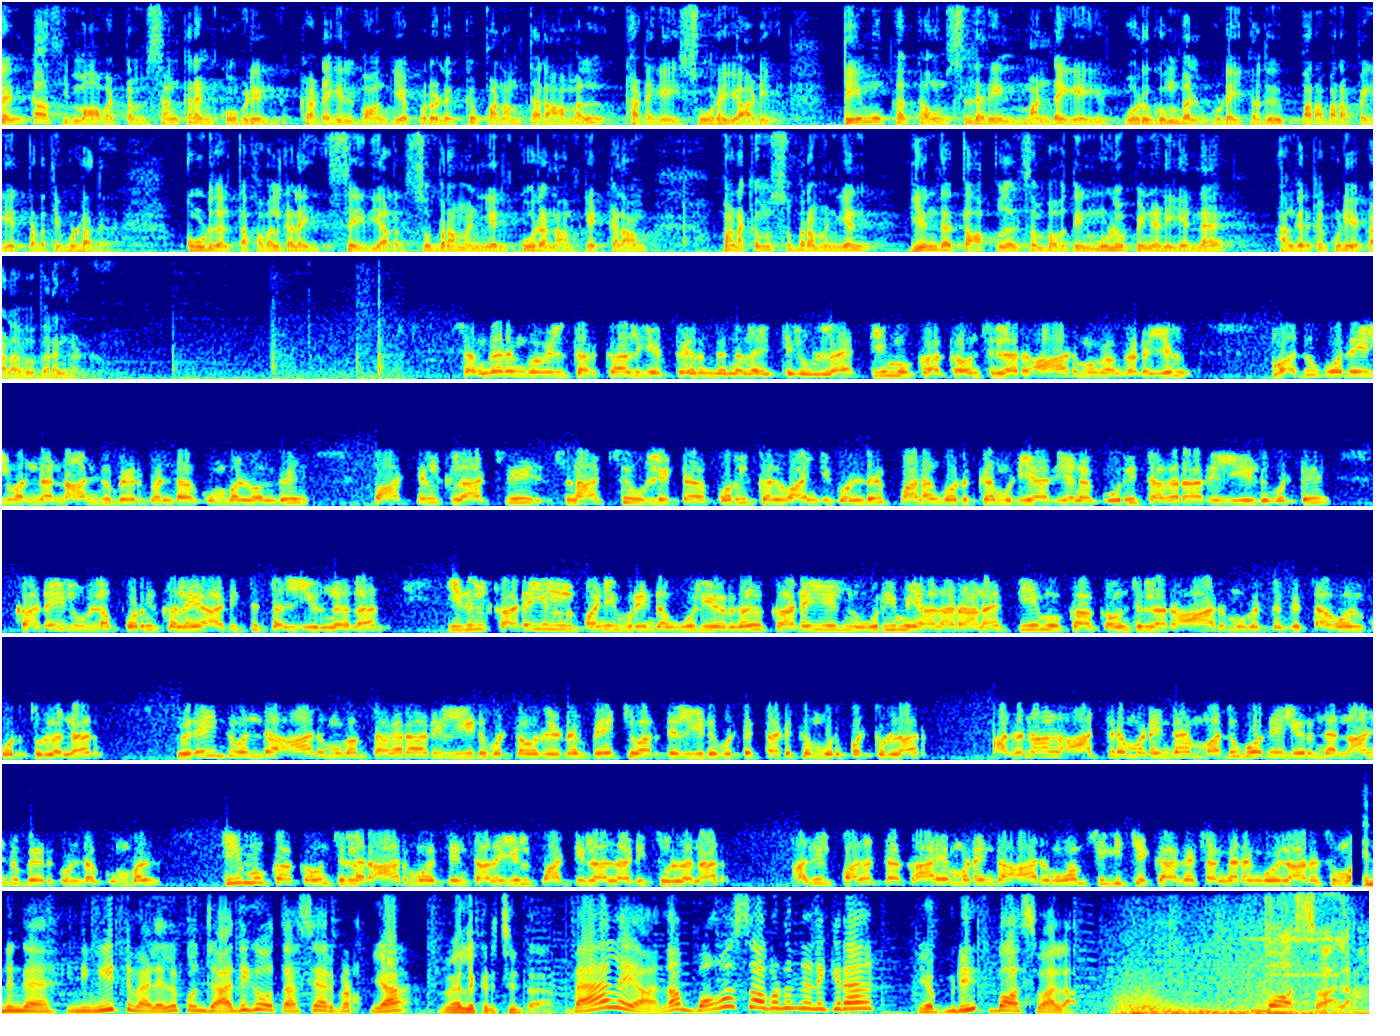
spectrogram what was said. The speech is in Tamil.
தென்காசி மாவட்டம் சங்கரன் கோவிலில் கடையில் வாங்கிய பொருளுக்கு பணம் தராமல் கடையை சூறையாடி திமுக கவுன்சிலரின் மண்டையை ஒரு கும்பல் உடைத்தது பரபரப்பை ஏற்படுத்தியுள்ளது. கூடுதல் தகவல்களை செய்தியாளர் சுப்பிரமணியன் கூற நாம் கேட்கலாம். வணக்கம் சுப்பிரமணியன். இந்த தாக்குதல் சம்பவத்தின் முழு பின்னணி என்ன? அங்க இருக்கக்கூடிய கள விவரங்கள். சங்கரன்கோவில் தற்காலிக பேருந்து நிலையத்தில் உள்ள திமுக கவுன்சிலர் ஆறுமுகம் கடையில் மது போதையில் வந்த நான்கு பேர் கொண்ட கும்பல் வந்து பாட்டில் கிளாட்ஸு ஸ்நாக்ஸ் உள்ளிட்ட பொருட்கள் வாங்கி கொண்டு பணம் கொடுக்க முடியாது என கூறி தகராறில் ஈடுபட்டு கடையில் உள்ள பொருட்களை அடித்து தள்ளியுள்ளனர். இதில் கடையில் பணிபுரிந்த ஊழியர்கள் கடையின் உரிமையாளரான திமுக கவுன்சிலர் ஆறுமுகத்துக்கு தகவல் கொடுத்துள்ளனர். விரைந்து வந்த ஆறுமுகம் தகராறில் ஈடுபட்டவர்களிடம் பேச்சுவார்த்தையில் ஈடுபட்டு தடுக்க முற்பட்டுள்ளார். அதனால் ஆத்திரமடைந்த மதுபோதையில் இருந்த நான்கு பேர் கொண்ட கும்பல் திமுக கவுன்சிலர் ஆறுமுகத்தின் தலையில் பாட்டிலால் அடித்துள்ளனர். அதில் பலத்த காயமடைந்த ஆறுமுகம் சிகிச்சைக்காக சங்கரங்கோயில் அரசு என்னங்க இனி வீட்டு வேலையில கொஞ்சம் அதிக ஒத்தாசையா இருக்கணும். ஏன் வேலை கிடைச்சதா? வேலையா நான் பாஸ் ஆகணும்னு நினைக்கிறேன் எப்படி? பாஸ் வாலா Boss Wala.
